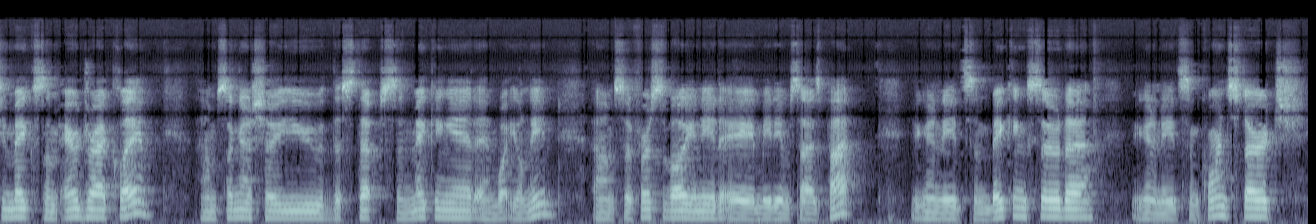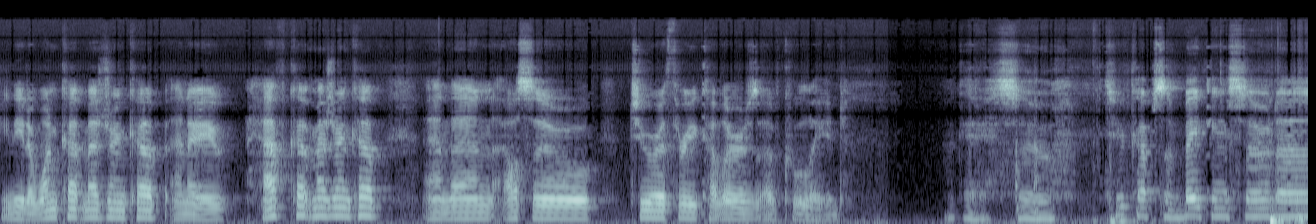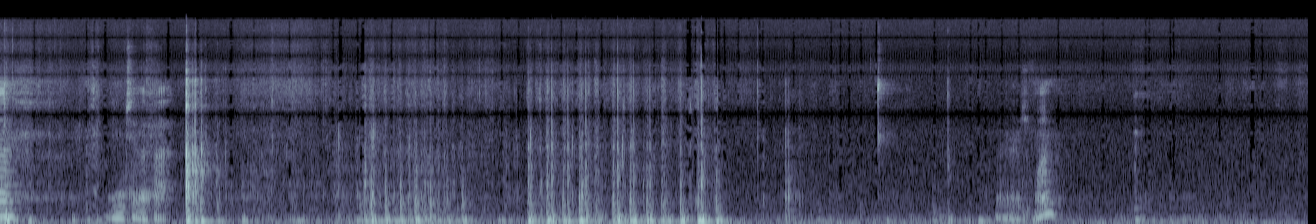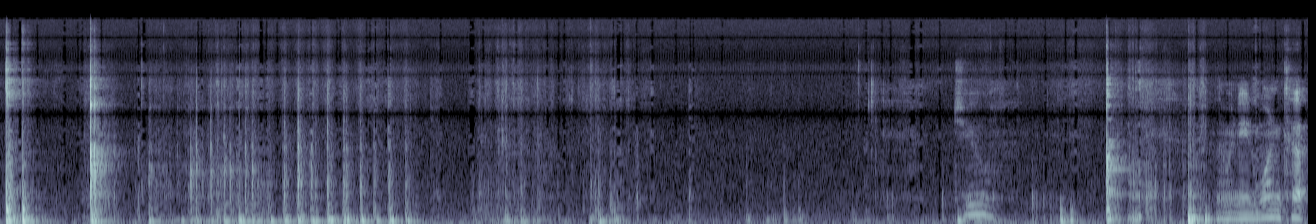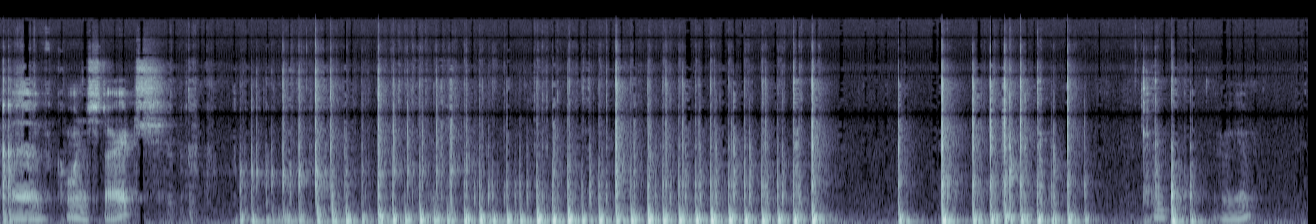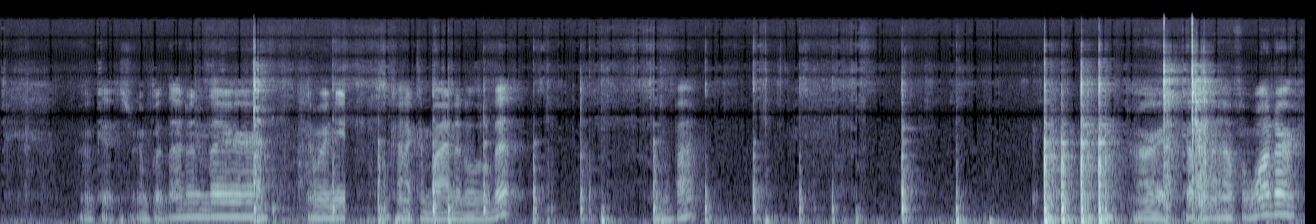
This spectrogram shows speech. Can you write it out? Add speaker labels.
Speaker 1: to make some air dry clay. Um, so I'm going to show you the steps in making it and what you'll need. Um, so first of all, you need a medium-sized pot. You're going to need some baking soda. You're going to need some cornstarch. You need a one cup measuring cup and a half cup measuring cup. And then also two or three colors of Kool-Aid. Okay, so two cups of baking soda into the pot. There's one. Two. Then we need one cup of cornstarch. There we go. Okay, so we're gonna put that in there. Then we need to kind of combine it a little bit. All right, cup and a half of water.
